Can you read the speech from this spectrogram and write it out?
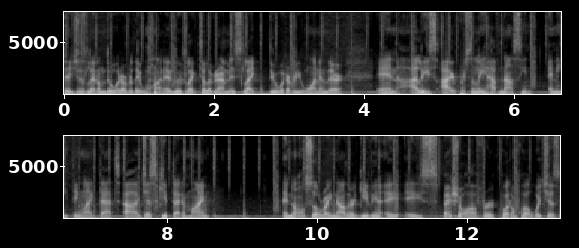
they just let them do whatever they want. It looks like Telegram is like do whatever you want in there, and at least I personally have not seen anything like that. Uh, just keep that in mind. And also right now they're giving a, a special offer, quote unquote, which is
